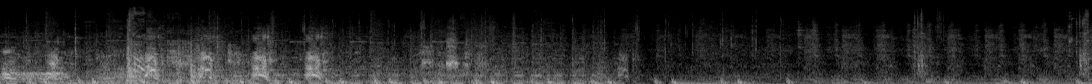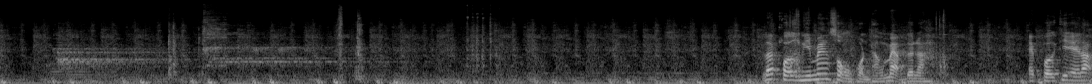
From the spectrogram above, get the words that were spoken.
แล้วเปิร์กนี้แม่งส่งผลทั้งแมปด้วยนะ ไอเปิร์กที่เอละ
